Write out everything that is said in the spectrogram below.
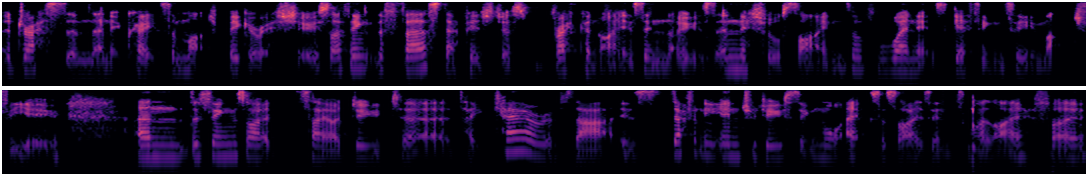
address them, then it creates a much bigger issue. So I think the first step is just recognizing those initial signs of when it's getting too much for you. And the things I'd say I do to take care of that is definitely introducing more exercise into my life. I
